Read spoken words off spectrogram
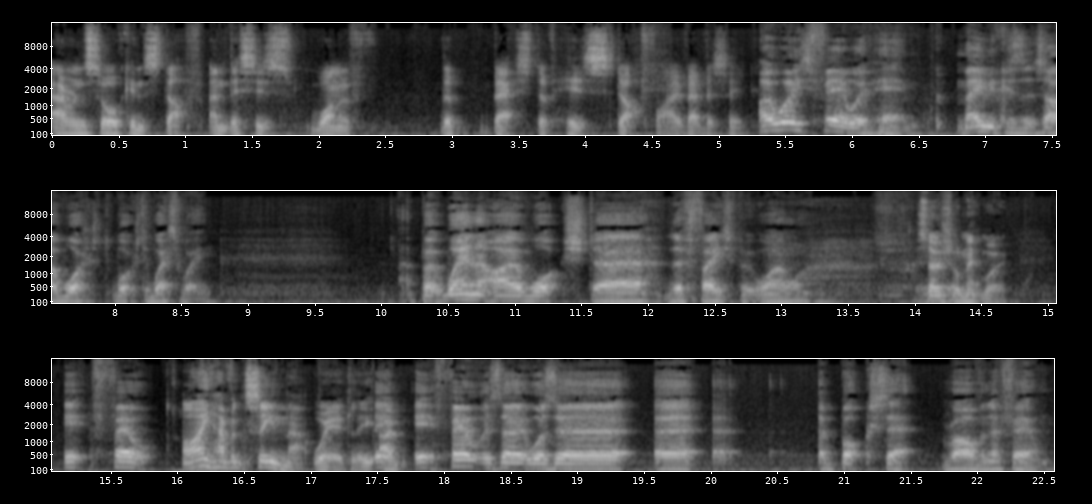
Aaron Sorkin's stuff, and this is one of the best of his stuff I've ever seen. I always fear with him, maybe because it's I watched watched The West Wing. But when I watched uh, the Facebook one, Social Network. it felt I haven't seen that weirdly. it, it felt as though it was a, a a box set rather than a film.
